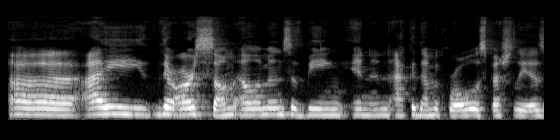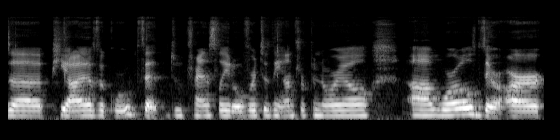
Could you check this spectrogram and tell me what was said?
Uh, I there are some elements of being in an academic role, especially as a PI of a group, that do translate over to the entrepreneurial uh, world. There are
